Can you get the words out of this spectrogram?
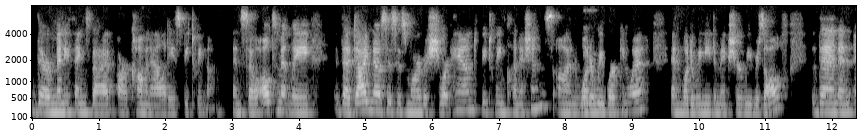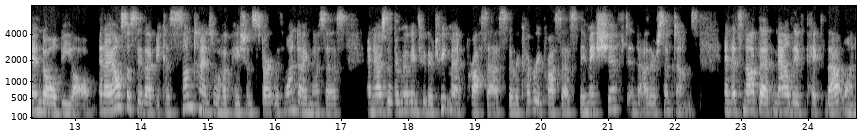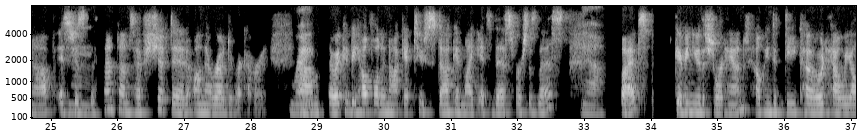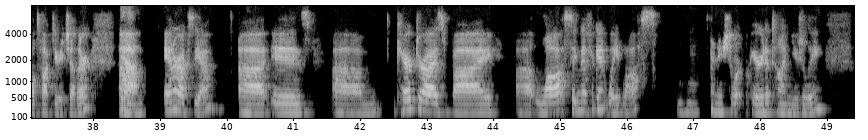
there are many things that are commonalities between them. And so ultimately, the diagnosis is more of a shorthand between clinicians on what are we working with and what do we need to make sure we resolve than an end all be all. And I also say that because sometimes we'll have patients start with one diagnosis and as they're moving through their treatment process, the recovery process, they may shift into other symptoms. And it's not that now they've picked that one up, it's just mm. the symptoms have shifted on their road to recovery. Right. Um, so it can be helpful to not get too stuck in like it's this versus this. Yeah. But giving you the shorthand, helping to decode how we all talk to each other. Yeah. Um, anorexia uh, is um, characterized by uh, loss, significant weight loss mm-hmm. in a short period of time, usually.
